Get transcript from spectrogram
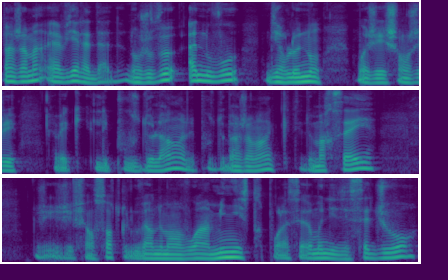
Benjamin et Aviel Haddad, dont je veux à nouveau dire le nom. Moi, j'ai échangé avec l'épouse de l'un, l'épouse de Benjamin, qui était de Marseille. J'ai fait en sorte que le gouvernement envoie un ministre pour la cérémonie des sept jours.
